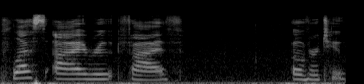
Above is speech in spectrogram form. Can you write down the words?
plus i root 5 over 2.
